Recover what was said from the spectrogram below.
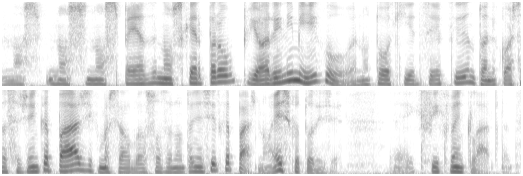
não se, não, se, não se pede, não se quer para o pior inimigo. Eu não estou aqui a dizer que António Costa seja incapaz e que Marcelo Belo Souza não tenha sido capaz. Não é isso que eu estou a dizer. É que fique bem claro. Portanto,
